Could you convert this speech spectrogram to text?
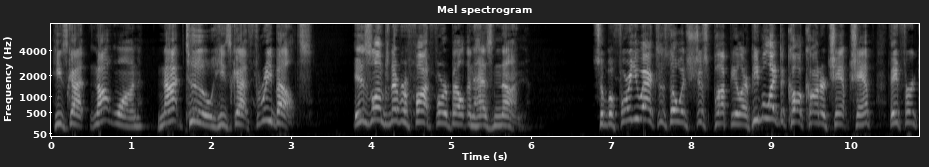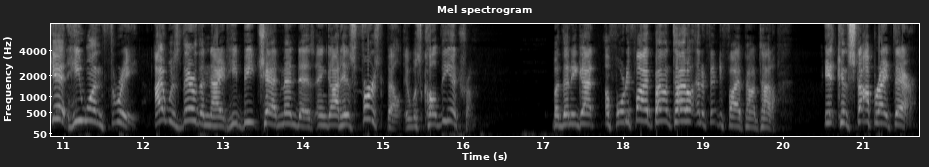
He's got not one, not two, he's got three belts. Islam's never fought for a belt and has none. So before you act as though it's just popular, people like to call Conor champ champ. They forget he won three. I was there the night he beat Chad Mendes and got his first belt. It was called the interim. But then he got a 45 pound title and a 55 pound title. It can stop right there.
